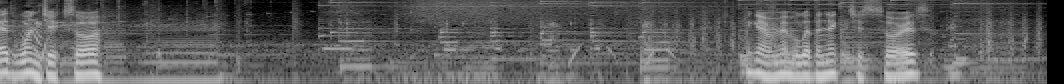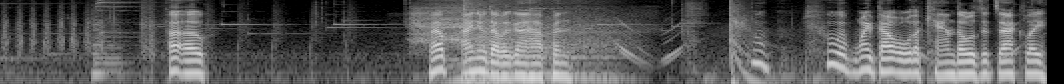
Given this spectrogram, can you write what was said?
There's one jigsaw. I think I remember where the next jigsaw is. Uh-oh. Well, I knew that was gonna happen. Who, who wiped out all the candles exactly?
